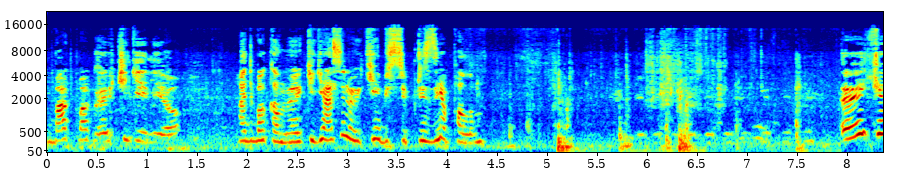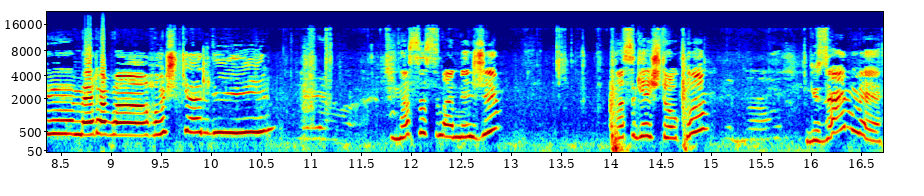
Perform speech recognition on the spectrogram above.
Bak bak Öykü geliyor. Hadi bakalım Öykü gelsin Öykü'ye bir sürpriz yapalım. Öykü merhaba, hoş geldin. Nasılsın anneciğim? Nasıl geçti okul? Güzel mi?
